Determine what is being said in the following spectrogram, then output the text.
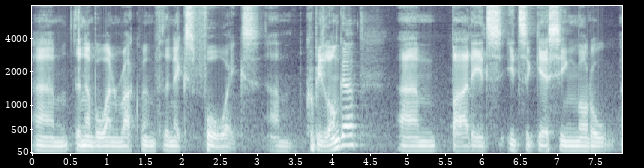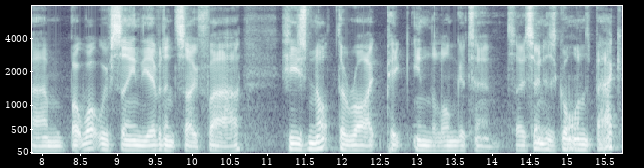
um, the number one ruckman for the next four weeks. Um, could be longer, um, but it's it's a guessing model. Um, but what we've seen, the evidence so far, he's not the right pick in the longer term. So as soon as Gawn's back,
